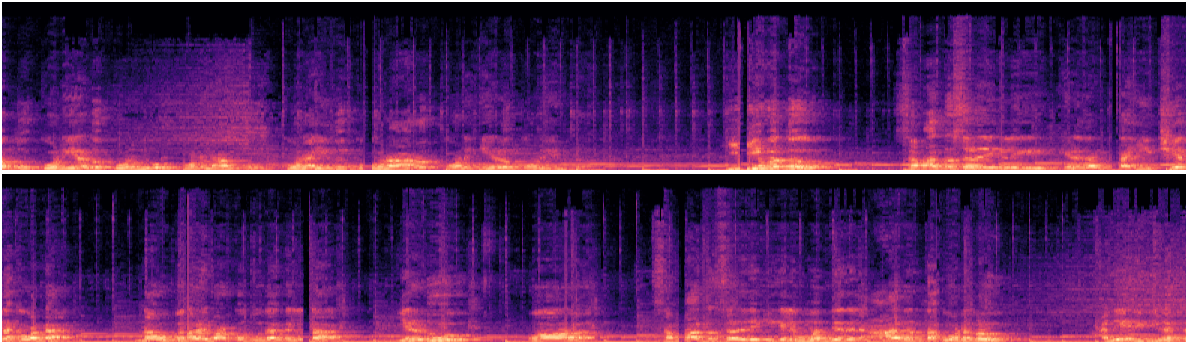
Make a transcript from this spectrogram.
ಒಂದು ಕೋಣ ಎರಡು ಕೋಣ ಮೂರು ಕೋಣ ನಾಲ್ಕು ಕೋಣ ಐದು ಕೋಣ ಆರು ಕೋಣ ಏಳು ಕೋಣ ಎಂಟು. ಈ ಒಂದು ಸಮಾಜ ಸರಣಿಯಲ್ಲಿ ಹೇಳಿದಂತ ಈ ಛೇದಕವನ್ನ ನಾವು ಬದಲಾವಣೆ ಮಾಡ್ಕೊತ ಹೋದಾಗೆಲ್ಲ ಎರಡೂ ಸಮಾಂತರ ಸರಣಿಕೆಯಲ್ಲಿ ಮಧ್ಯದಲ್ಲಿ ಆದಂತ ಕೋಣಗಳು ಅದೇ ರೀತಿ ವ್ಯಕ್ತ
